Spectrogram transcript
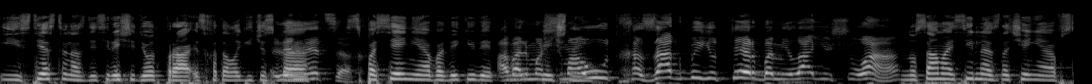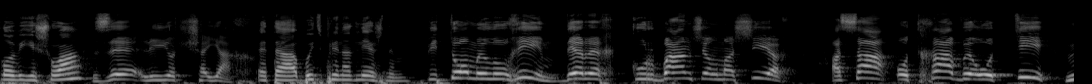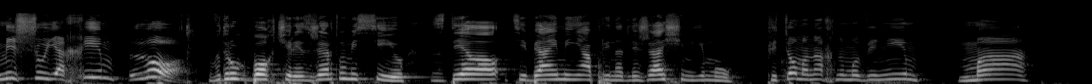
И, естественно, здесь речь идет про эсхатологическое спасение во веки век. Но самое сильное значение в слове Иешуа – это быть принадлежным. פתאום אלוהים דרך קורבן של משיח עשה אותך ואותי משויכים לו. Вдруг Бог через жертву Мессию сделал тебя и меня принадлежащим Ему. פתאום אנחנו מבינים מה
